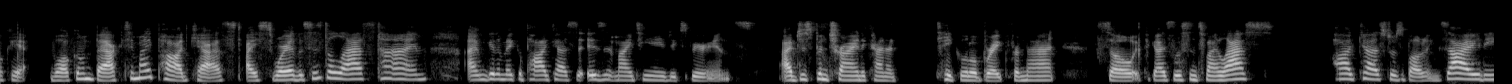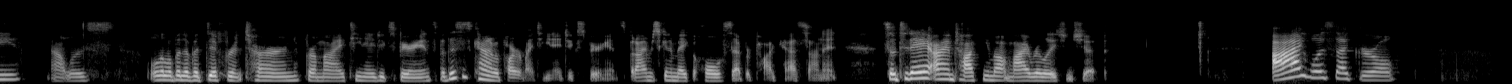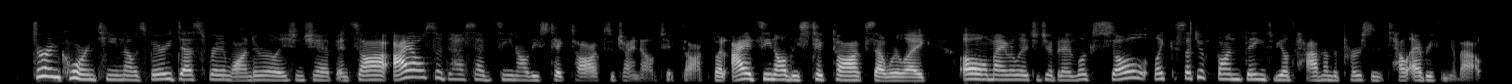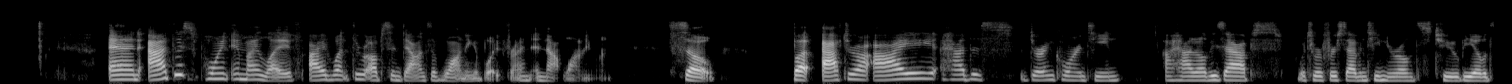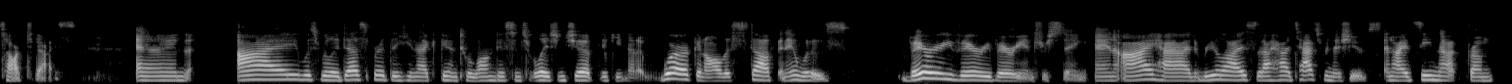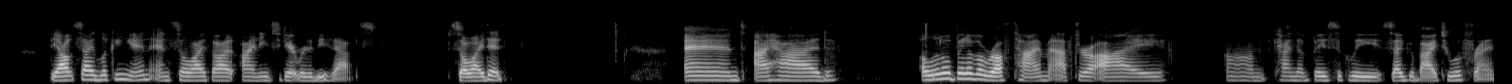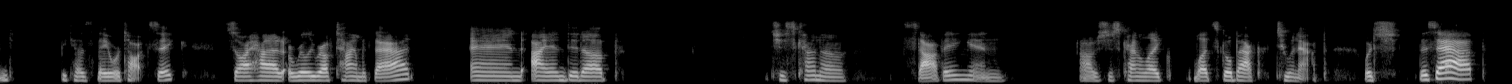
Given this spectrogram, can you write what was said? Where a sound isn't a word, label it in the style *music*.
Okay, welcome back to my podcast. I swear this is the last time I'm going to make a podcast that isn't my teenage experience. I've just been trying to kind of take a little break from that. So, if you guys listened to my last podcast was about anxiety, that was a little bit of a different turn from my teenage experience, but this is kind of a part of my teenage experience, but I'm just going to make a whole separate podcast on it. So, today I am talking about my relationship. I was that girl during quarantine that was very desperate and wanted a relationship and saw I also just had seen all these TikToks, which I know TikTok, but I had seen all these TikToks that were like, oh my relationship and it looked so like such a fun thing to be able to have another person to tell everything about. And at this point in my life, I had went through ups and downs of wanting a boyfriend and not wanting one. So, but after I had this during quarantine, I had all these apps, which were for 17 year olds, to be able to talk to guys. And I was really desperate, thinking that I could get into a long distance relationship, thinking that it would work and all this stuff. And it was very, very, very interesting. And I had realized that I had attachment issues, and I had seen that from the outside looking in. And so I thought, I need to get rid of these apps. So I did. And I had a little bit of a rough time after I um, kind of basically said goodbye to a friend because they were toxic. So I had a really rough time with that. And I ended up just kind of stopping and I was just kind of like, let's go back to an app, which this app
